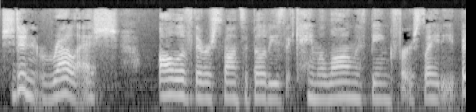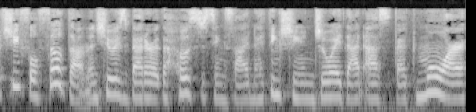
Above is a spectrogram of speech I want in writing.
she didn't relish all of the responsibilities that came along with being first lady, but she fulfilled them and she was better at the hostessing side and I think she enjoyed that aspect more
